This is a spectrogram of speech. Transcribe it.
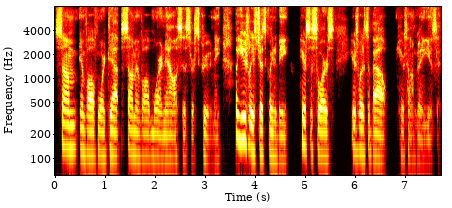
some involve more depth some involve more analysis or scrutiny. But usually it's just going to be here's the source. Here's what it's about here's how I'm going to use it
